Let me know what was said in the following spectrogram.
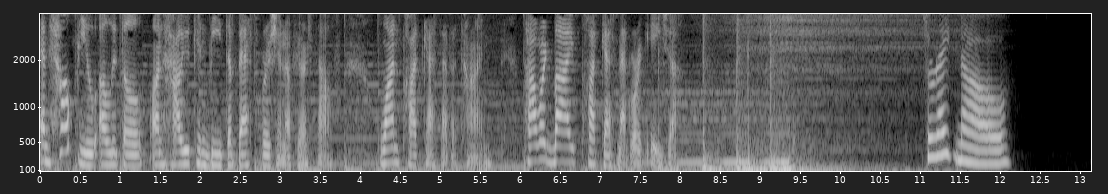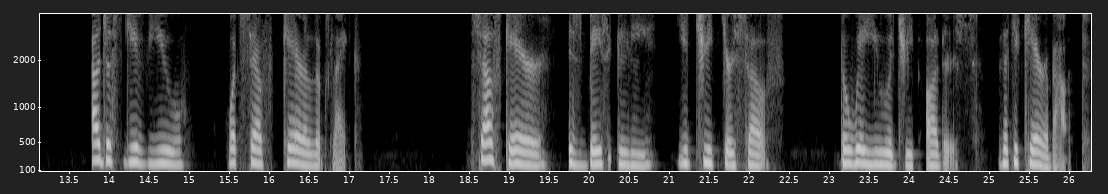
and help you a little on how you can be the best version of yourself, one podcast at a time. Powered by Podcast Network Asia. So, right now, I'll just give you what self care looks like. Self care is basically you treat yourself the way you would treat others that you care about.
